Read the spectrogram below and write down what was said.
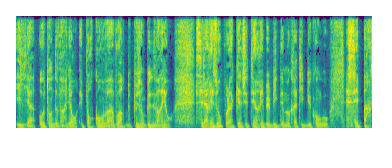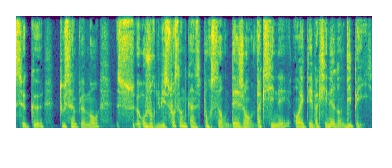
il y a autant de variants et pourquoi on va avoir de plus en plus de variants. C'est la raison pour laquelle j'étais en République démocratique du Congo. C'est parce que, tout simplement, aujourd'hui, 75% des gens vaccinés ont été vaccinés dans 10 pays.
